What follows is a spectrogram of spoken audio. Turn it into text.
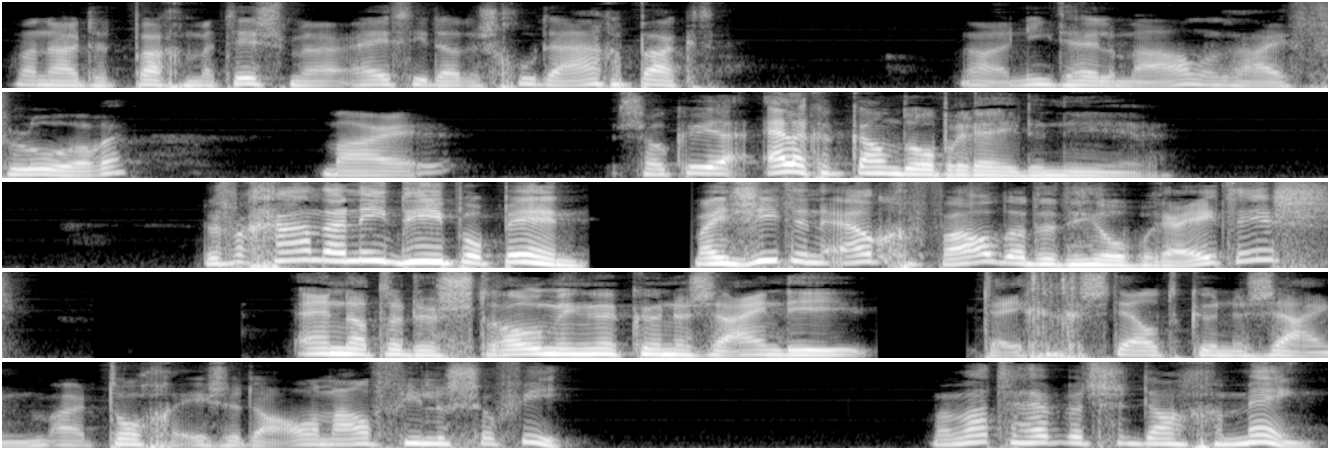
Vanuit het pragmatisme heeft hij dat dus goed aangepakt. Nou, niet helemaal, want hij heeft verloren. Maar zo kun je elke kant op redeneren. Dus we gaan daar niet diep op in. Maar je ziet in elk geval dat het heel breed is. En dat er dus stromingen kunnen zijn die tegengesteld kunnen zijn. Maar toch is het allemaal filosofie. Maar wat hebben ze dan gemeen?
